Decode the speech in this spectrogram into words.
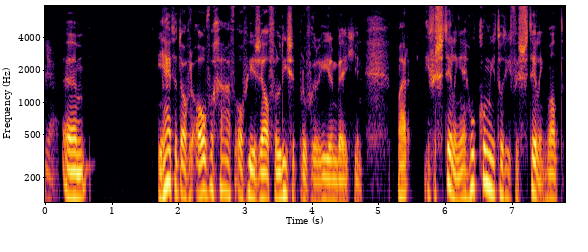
Ja. Um, je hebt het over overgave, over jezelf verliezen, proef er hier een beetje in. Maar die verstilling, hè, hoe kom je tot die verstilling? Want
